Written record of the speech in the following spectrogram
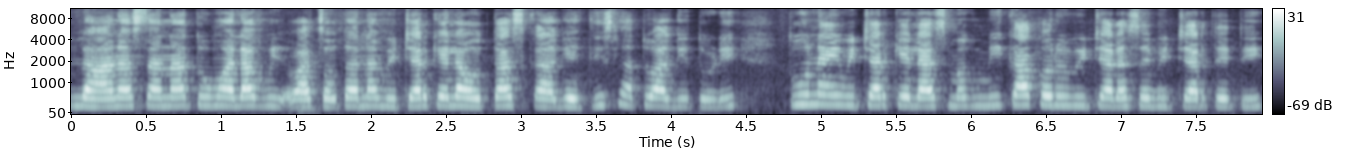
लहान असताना तू मला वि- वाचवताना विचार केला होतास का? घेतलीस ना तू आगी तुडी तू नाही विचार केलास मग मी का करू विचार? असं विचारते ती.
